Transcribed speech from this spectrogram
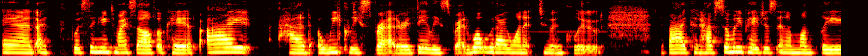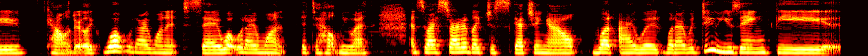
And I was thinking to myself, okay, if I had a weekly spread or a daily spread, what would I want it to include? If I could have so many pages in a monthly calendar, like what would I want it to say? What would I want it to help me with? And so I started like just sketching out what I would what I would do using the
